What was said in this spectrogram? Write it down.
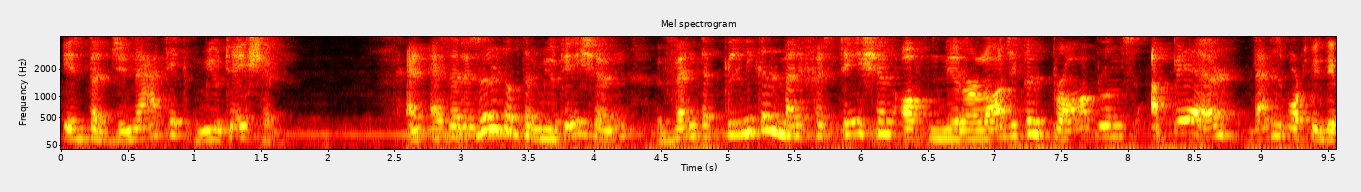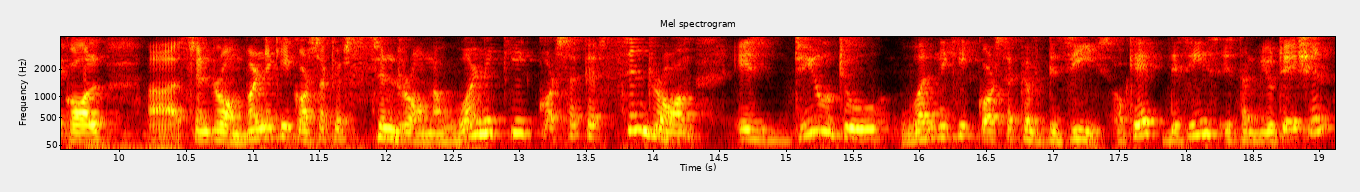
is the genetic mutation and as a result of the mutation, when the clinical manifestation of neurological problems appear, that is what we they call uh, syndrome, Wernicke-Korsakoff syndrome. Now, Wernicke-Korsakoff syndrome is due to Wernicke-Korsakoff disease. Okay, disease is the mutation,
